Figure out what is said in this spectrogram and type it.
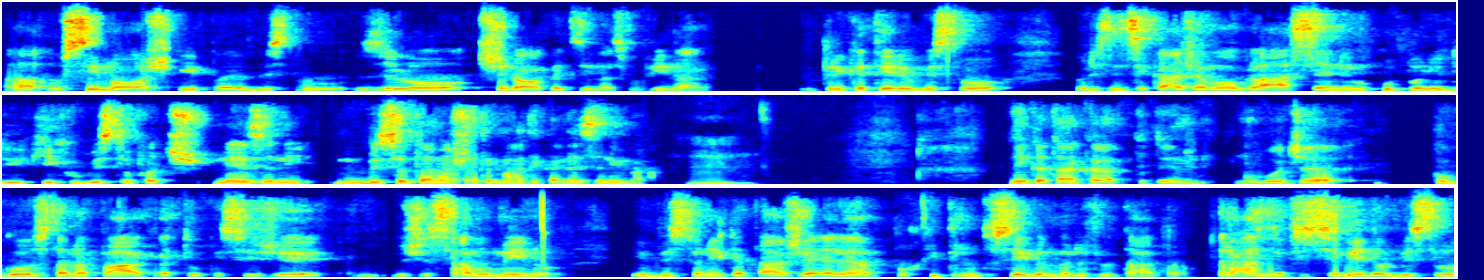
Uh, vsi moški pa je v bistvu zelo široka ciljna skupina, pri kateri v bistvu v resnici kažemo oglase in kupo ljudi, ki jih v bistvu pač ne zanima, v bistvu ta naša tematika ne zanima. Mm. Neka taka, potem mogoče pogosta napaka, to, kar si že, že samo menil, je v bistvu neka ta želja po hitrem doseganju rezultatov. Razlog so seveda v bistvu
